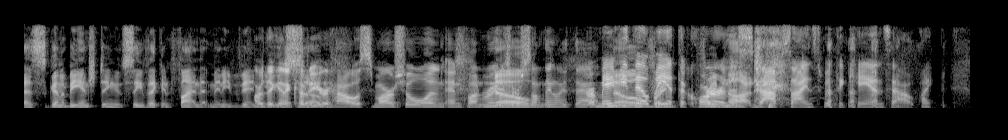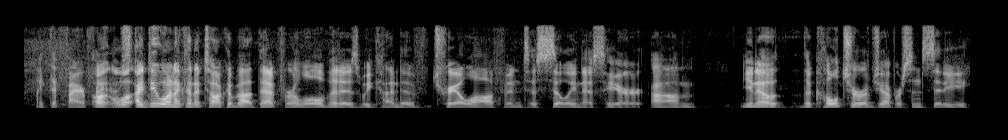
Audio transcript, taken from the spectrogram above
It's going to be interesting to see if they can find that many venues. Are they going to come to your um, house, Marshall, and, and fundraise No. or something like that? Or maybe No, they'll afraid- be at the corner of afraid the stop signs with the cans out, like like the firefighters. Oh, well, I do want to kind of talk about that for a little bit as we kind of trail off into silliness here. Um, you know, the culture of Jefferson City,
